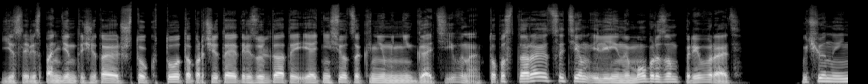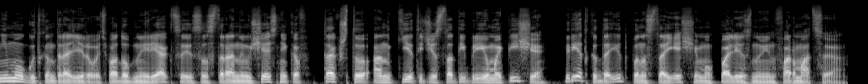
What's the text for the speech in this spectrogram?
Если респонденты считают, что кто-то прочитает результаты и отнесется к ним негативно, то постараются тем или иным образом приврать. Ученые не могут контролировать подобные реакции со стороны участников, так что анкеты частоты приема пищи редко дают по-настоящему полезную информацию.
